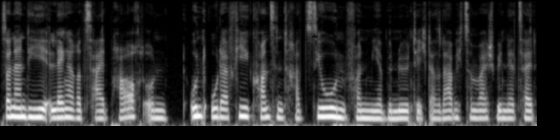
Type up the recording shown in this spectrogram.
sondern die längere Zeit braucht und und oder viel Konzentration von mir benötigt. Also da habe ich zum Beispiel in der Zeit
